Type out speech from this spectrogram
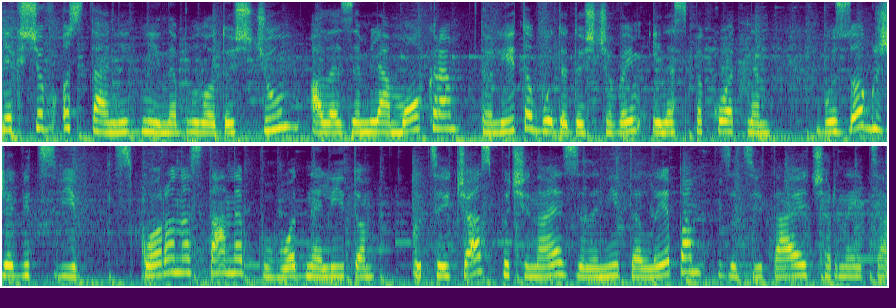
Якщо в останні дні не було дощу, але земля мокра, то літо буде дощовим і неспекотним. Бузок вже відцвів. Скоро настане погодне літо. У цей час починає зеленіти липа, зацвітає черниця.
